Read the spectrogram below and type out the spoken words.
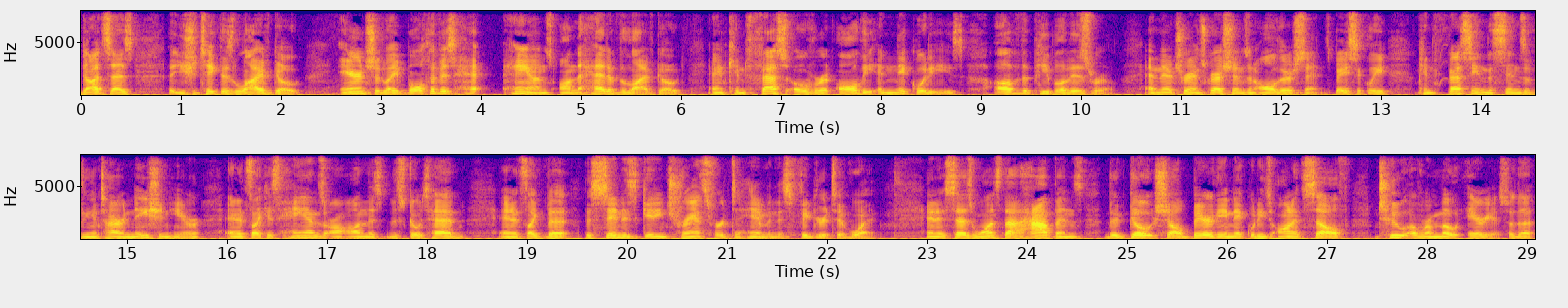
God says that you should take this live goat. Aaron should lay both of his he- hands on the head of the live goat and confess over it all the iniquities of the people of Israel and their transgressions and all their sins. Basically, confessing the sins of the entire nation here. And it's like his hands are on this, this goat's head, and it's like the, the sin is getting transferred to him in this figurative way. And it says, once that happens, the goat shall bear the iniquities on itself to a remote area. So the,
